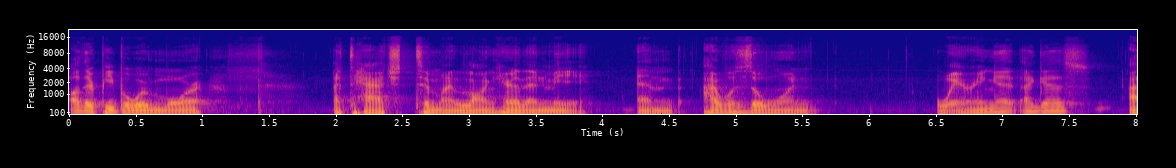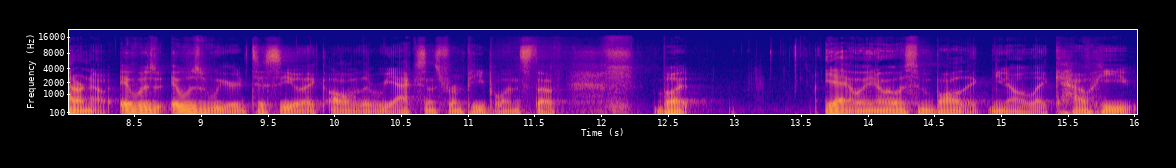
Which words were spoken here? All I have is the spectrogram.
other people were more attached to my long hair than me and I was the one wearing it, I guess. I don't know. It was it was weird to see like all the reactions from people and stuff. But yeah, you know, it was symbolic, you know, like how he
